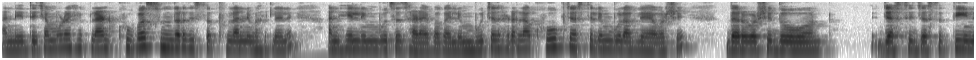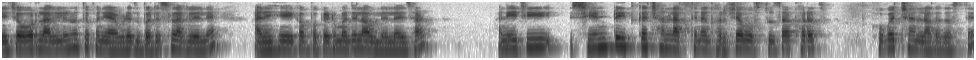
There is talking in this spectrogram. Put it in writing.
आणि त्याच्यामुळे हे प्लांट खूपच सुंदर दिसतात फुलांनी भरलेले. आणि हे लिंबूचं झाड आहे बघा. लिंबूच्या झाडाला खूप जास्त लिंबू लागले यावर्षी दरवर्षी दोन जास्तीत जास्त तीन याच्यावर लागले नव्हते पण यावेळेस बरेच लागलेले आहे. आणि हे एका बकेटमध्ये लावलेलं आहे झाड. आणि याची सेंट इतकं छान लागते ना घरच्या वस्तूचा खरंच खूपच छान लागत असते.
